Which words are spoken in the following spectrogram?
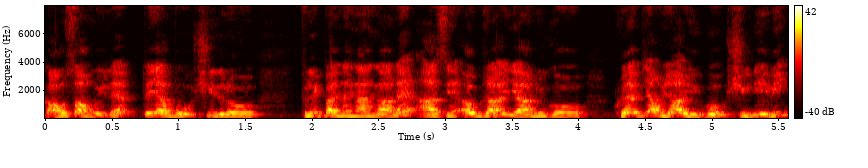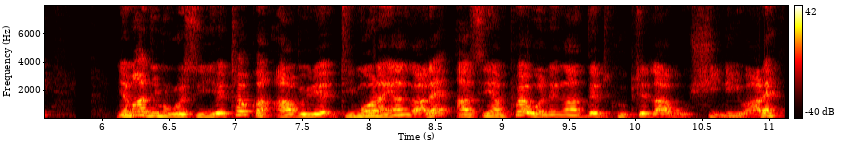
ခေါင်းဆောင်တွေလည်းတက်ရောက်ဖို့ရှိသလိုဖိလစ်ပိုင်နိုင်ငံကလည်းအာဆီယံဥက္ကဋ္ဌရာထူးကိုခွဲပြောင်းရယူဖို့ရှိနေပြီး မြန်မာဒီမိုကရေစီရေးထောက်ခံအားပေးတဲ့ဒီမောနိုင်ငံကလည်းအာဆီယံဖွဲ့ဝင်နိုင်ငံအသစ်တစ်ခုဖြစ်လာဖို့ရှိနေပါတယ်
